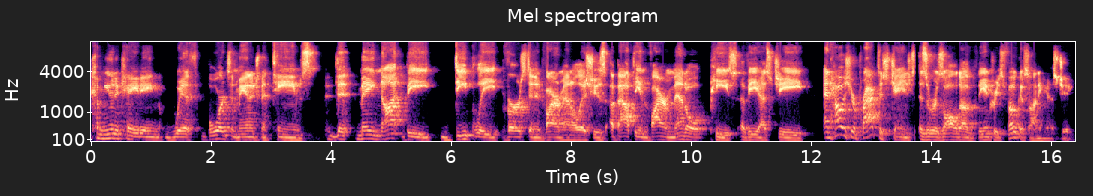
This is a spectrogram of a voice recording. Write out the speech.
communicating with boards and management teams that may not be deeply versed in environmental issues about the environmental piece of ESG? And how has your practice changed as a result of the increased focus on ESG?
